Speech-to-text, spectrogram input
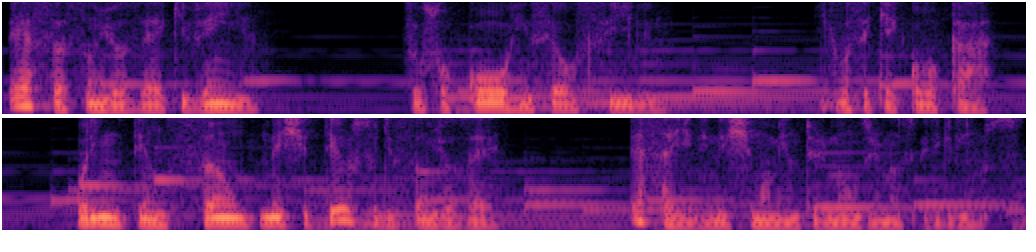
Peça a São José que venha, seu socorro, em seu auxílio. O que você quer colocar por intenção neste terço de São José? Peça a Ele neste momento, irmãos e irmãs peregrinos.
